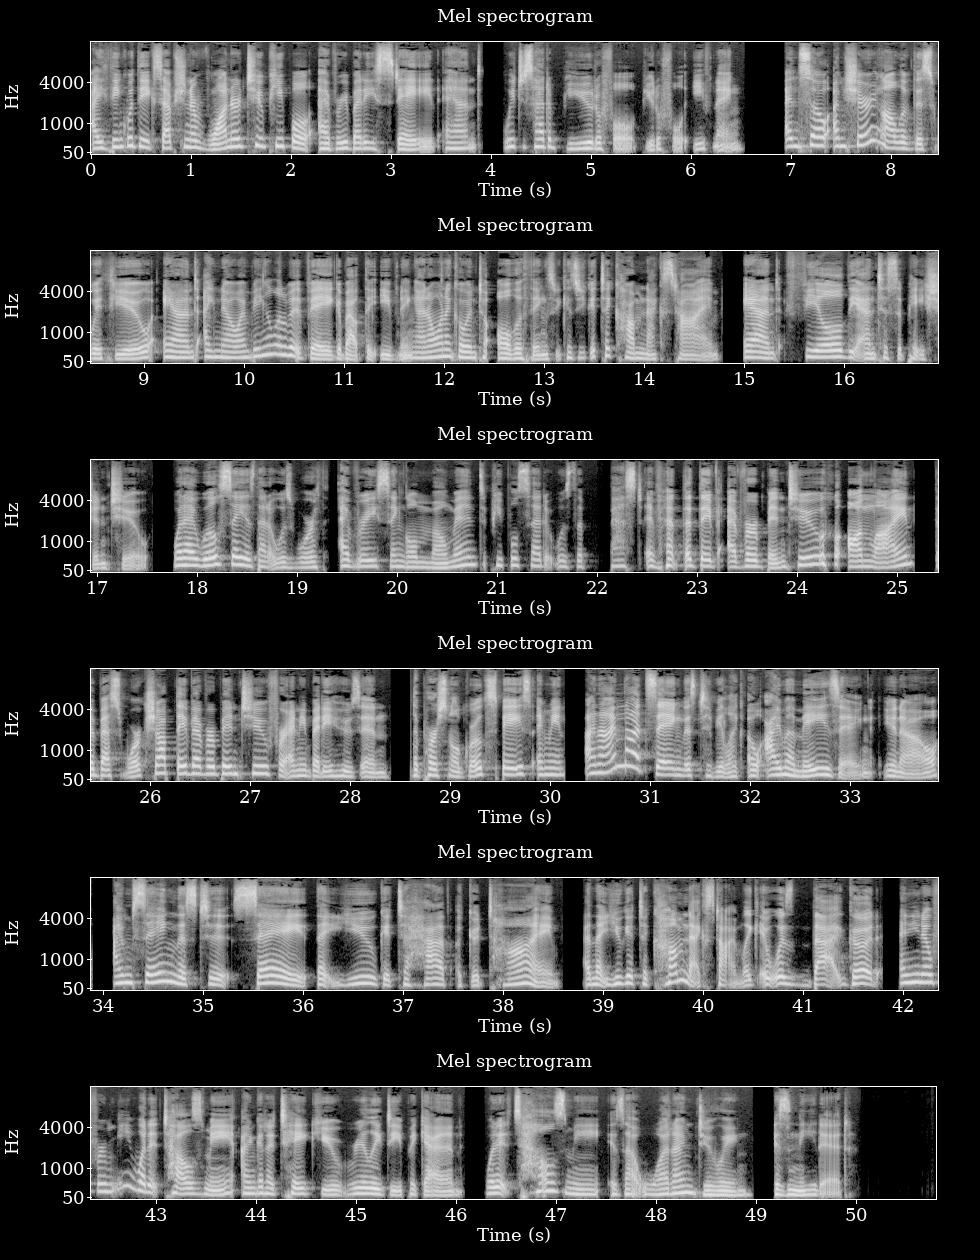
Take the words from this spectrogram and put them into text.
I think, with the exception of one or two people, everybody stayed. And we just had a beautiful, beautiful evening. And so I'm sharing all of this with you. And I know I'm being a little bit vague about the evening. I don't want to go into all the things because you get to come next time and feel the anticipation too. What I will say is that it was worth every single moment. People said it was the best event that they've ever been to online the best workshop they've ever been to for anybody who's in the personal growth space. I mean, and I'm not saying this to be like, oh, I'm amazing, you know. I'm saying this to say that you get to have a good time and that you get to come next time. Like it was that good. And you know, for me, what it tells me, I'm going to take you really deep again. What it tells me is that what I'm doing is needed.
